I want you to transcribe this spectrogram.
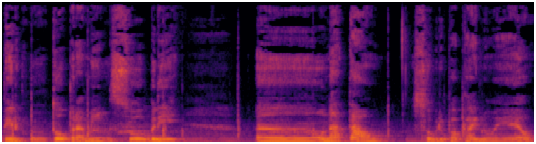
perguntou para mim sobre uh, o Natal, sobre o Papai Noel,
